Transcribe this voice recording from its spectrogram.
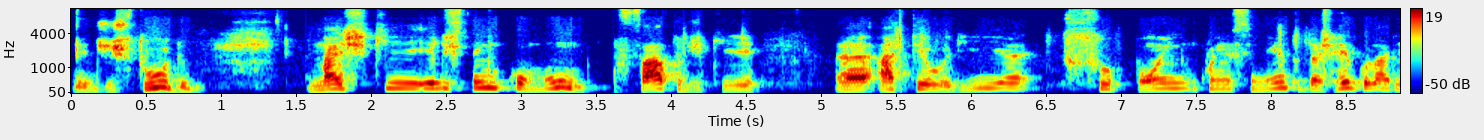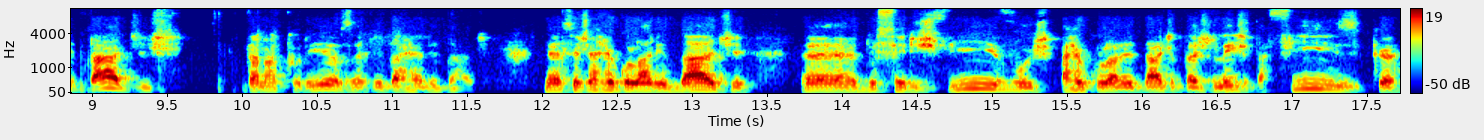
de estudo, mas que eles têm em comum o fato de que uh, a teoria supõe um conhecimento das regularidades da natureza e da realidade, né? seja a regularidade é, dos seres vivos, a regularidade das leis da física,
